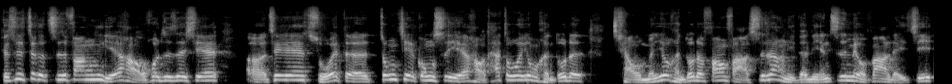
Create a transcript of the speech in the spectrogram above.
可是这个资方也好，或者这些呃这些所谓的中介公司也好，他都会用很多的巧门，用很多的方法，是让你的年资没有办法累积，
